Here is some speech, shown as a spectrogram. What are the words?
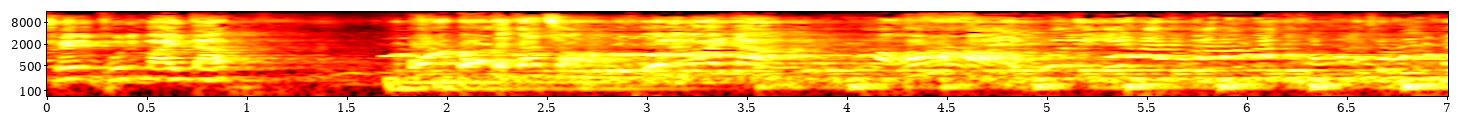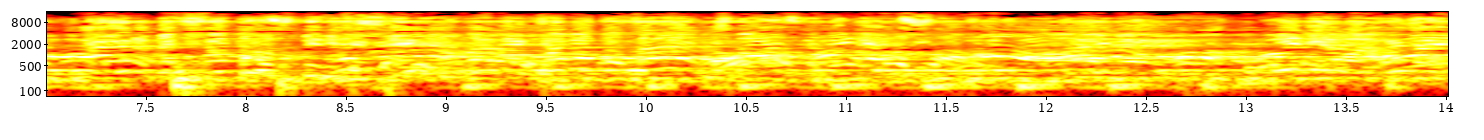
ჩვენი ფული მაიდა. რა პრობლე კაცო? ფული მაიდა. ფული იმათ Santos birikimi Malik Kabatazar Aynen. Gidiyorlar.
